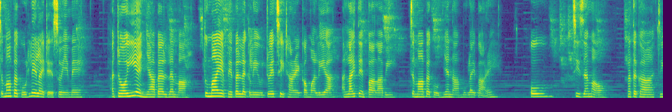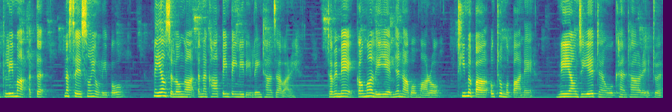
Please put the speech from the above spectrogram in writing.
ကျမဘက်ကိုလှည့်လိုက်တယ်ဆိုရင်ပဲအတော်ကြီးရဲ့ညာဘက်လက်မှာသူမရဲ့ဘယ်ဘက်လက်ကလေးကိုတွဲချိတ်ထားတဲ့ကောင်မလေးကအလိုက်တင်ပါလာပြီးကျမဘက်ကိုမျက်နှာမူလိုက်ပါတယ်။အိုးစီစမ်းမအောင်ငါတကာဒီကလေးမအသက်20ဆွန်းယုံလေးပေါ့။ နှစ်ယောက်စလုံးကတနခါပိမ့်ပိမ့်လေးတွေလိန်ထားကြပါတယ်။ဒါပေမဲ့ကောင်မလေးရဲ့မျက်နှာပေါ်မှာတော့ထီးမပါအုတ်ထုပ်မပါနဲ့နေအောင်ကြီးရဲ့ဒဏ်ကိုခံထားရတဲ့အတွက်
